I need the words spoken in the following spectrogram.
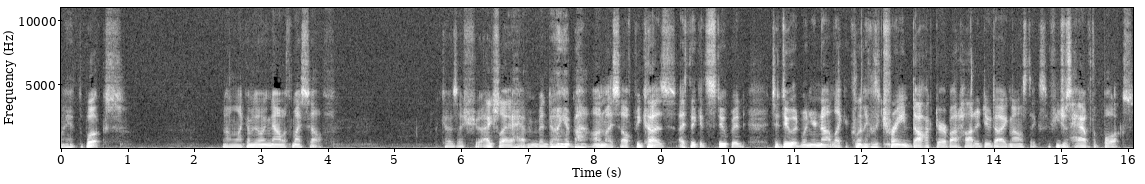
I hit the books. Not like I'm doing now with myself. Because I should actually I haven't been doing it by, on myself because I think it's stupid to do it when you're not like a clinically trained doctor about how to do diagnostics. If you just have the books,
